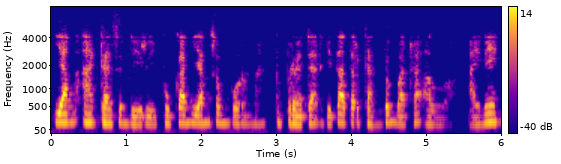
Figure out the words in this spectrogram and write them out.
yang ada sendiri, bukan yang sempurna. Keberadaan kita tergantung pada Allah. Nah, ini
